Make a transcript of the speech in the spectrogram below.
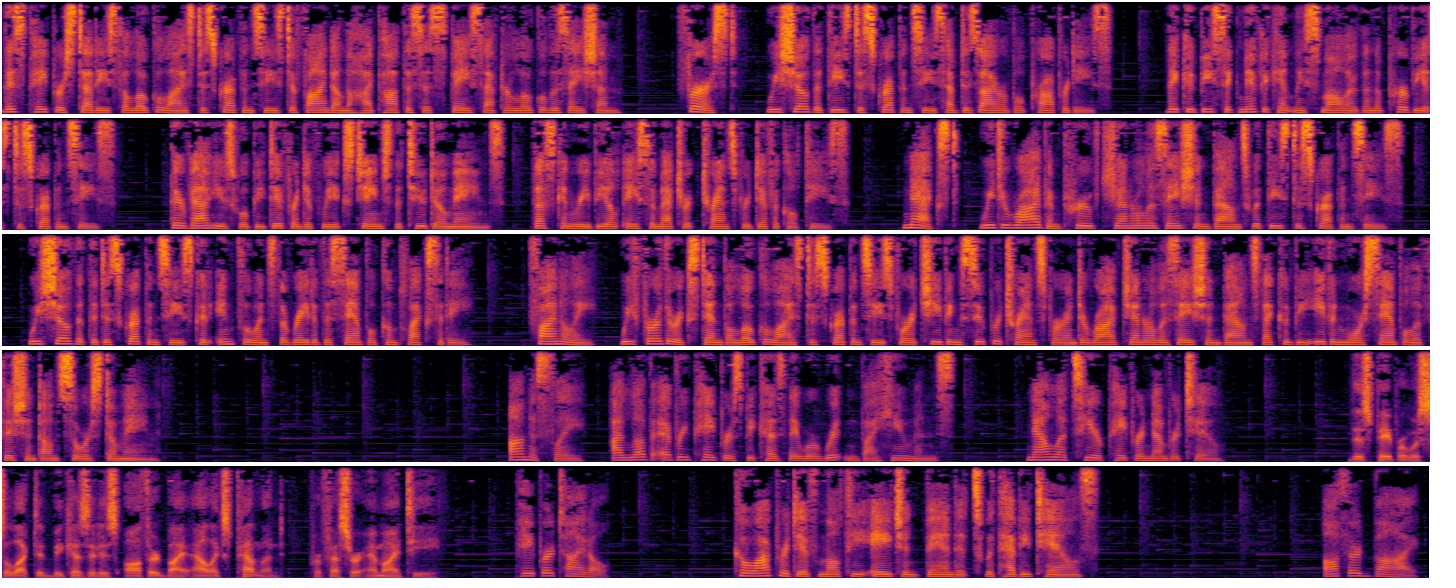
This paper studies the localized discrepancies defined on the hypothesis space after localization. First, we show that these discrepancies have desirable properties. They could be significantly smaller than the previous discrepancies. Their values will be different if we exchange the two domains, thus can reveal asymmetric transfer difficulties. Next, we derive improved generalization bounds with these discrepancies. We show that the discrepancies could influence the rate of the sample complexity. Finally, we further extend the localized discrepancies for achieving supertransfer and derive generalization bounds that could be even more sample efficient on source domain. Honestly, I love every papers because they were written by humans. Now let's hear paper number 2. This paper was selected because it is authored by Alex Pentland, professor MIT. Paper title Cooperative Multi Agent Bandits with Heavy Tails. Authored by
